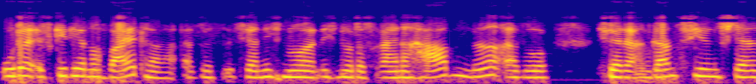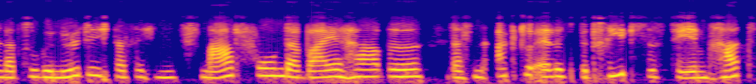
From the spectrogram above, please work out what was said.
oder es geht ja noch weiter. Also es ist ja nicht nur, nicht nur das reine Haben. Ne? Also ich werde an ganz vielen Stellen dazu genötigt, dass ich ein Smartphone dabei habe, das ein aktuelles Betriebssystem hat,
